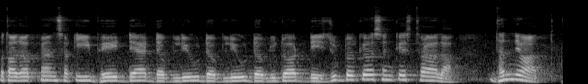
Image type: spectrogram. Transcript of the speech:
व ताज्या बातम्यांसाठी भेट द्या W W W dot Deshdoot dot संकेतस्थळाला. धन्यवाद.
